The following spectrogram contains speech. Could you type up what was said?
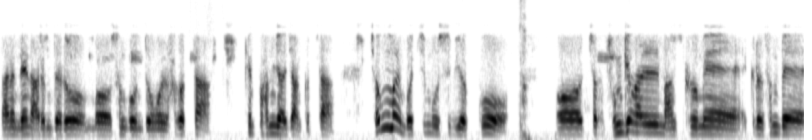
나는 내 나름대로 뭐 선거 운동을 하겠다. 캠프 합류하지 않겠다. 정말 멋진 모습이었고, 어, 좀 존경할 만큼의 그런 선배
